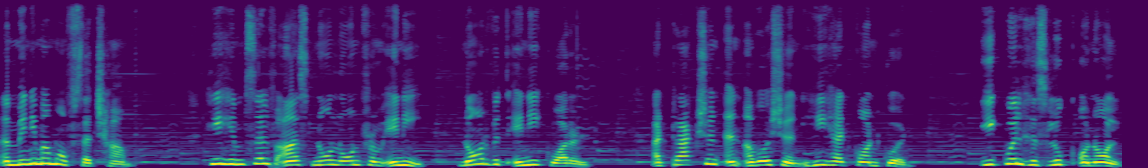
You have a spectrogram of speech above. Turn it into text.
a minimum of such harm. He himself asked no loan from any, nor with any quarreled. Attraction and aversion he had conquered. Equal his look on all,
